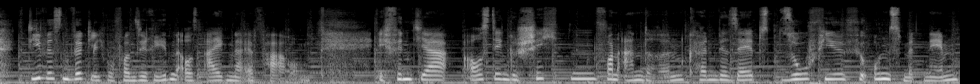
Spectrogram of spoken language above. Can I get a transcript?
die wissen wirklich, wovon sie reden, aus eigener Erfahrung. Ich finde ja, aus den Geschichten von anderen können wir selbst so viel für uns mitnehmen.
